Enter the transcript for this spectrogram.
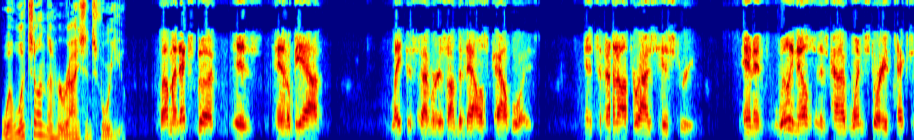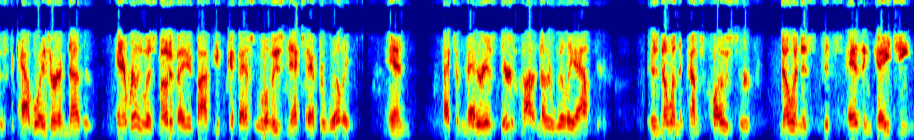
Well, what's on the horizons for you? Well, my next book is, and it'll be out late this summer, is on the Dallas Cowboys. And it's an unauthorized history. And it, Willie Nelson is kind of one story of Texas. The Cowboys are another. And it really was motivated by people kept asking, well, who's next after Willie? And fact of the matter is, there is not another Willie out there. There's no one that comes close, or no one that's, that's as engaging,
